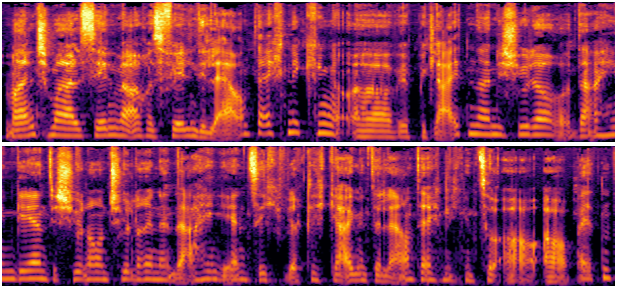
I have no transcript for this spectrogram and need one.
Manchmal sehen wir auch, es fehlen die Lerntechniken. Äh, wir begleiten dann die Schüler dahingehend, die Schüler und Schülerinnen dahingehend, sich wirklich geeignete Lerntechniken zu erarbeiten.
